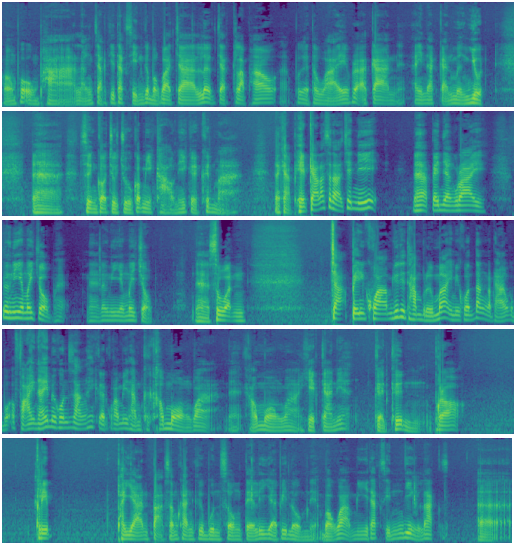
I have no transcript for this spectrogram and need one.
ของพระองค์พาหลังจากที่ทักษิณก็บอกว่าจะเลิกจัดคลับเฮาส์เพื่อถวายพระอาการให้นักการเมืองหยุดนะฮะซึ่งก็จู่ๆก็มีข่าวนี้เกิดขึ้นมานะครับเหตุการณ์ลักษณะเช่นนี้นะฮะเป็นอย่างไรเรื่องนี้ยังไม่จบฮะนะเรื่องนี้ยังไม่จบนะฮะส่วนจะเป็นความยุติธรรมหรือไม่มีคนตั้งคำถามกับบอกว่าฝ่ายไหนเป็นคนสั่งให้เกิดความยุติธรรมคือเขามองว่านะเขามองว่าเหตุการณ์เนี้ยเกิดขึ้น เพราะ คลิปพยานปากสำคัญคือบุญทรงเตลิยาพิลมเนี่ยบอกว่ามีทักษิณยิ่งลักษ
